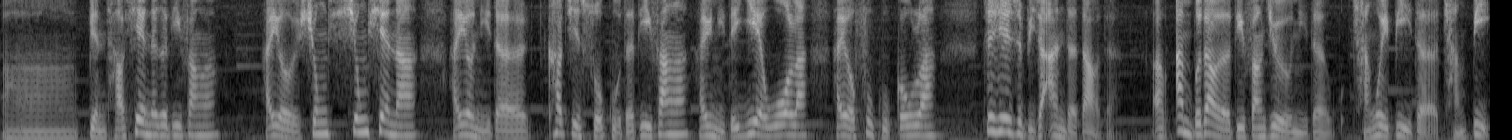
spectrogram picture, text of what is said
呃扁桃腺那个地方啊，还有胸胸腺呢，还有你的靠近锁骨的地方啊，还有你的腋窝啦，还有腹股沟啦，这些是比较按得到的。呃，按不到的地方就有你的肠胃壁的肠壁，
